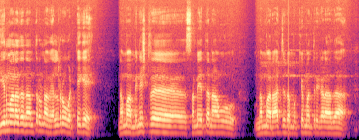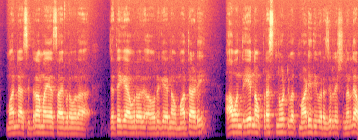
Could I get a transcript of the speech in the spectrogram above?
ತೀರ್ಮಾನದ ನಂತರ ನಾವೆಲ್ಲರೂ ಒಟ್ಟಿಗೆ ನಮ್ಮ ಮಿನಿಸ್ಟ್ರ್ ಸಮೇತ ನಾವು ನಮ್ಮ ರಾಜ್ಯದ ಮುಖ್ಯಮಂತ್ರಿಗಳಾದ ಮಾನ್ಯ ಸಿದ್ದರಾಮಯ್ಯ ಸಾಹೇಬ್ರವರ ಜೊತೆಗೆ ಅವರ ಅವರಿಗೆ ನಾವು ಮಾತಾಡಿ, ಆ ಒಂದು ಏನು ನಾವು ಪ್ರೆಸ್ ನೋಟ್ ಇವತ್ತು ಮಾಡಿದ್ದೀವಿ ರೆಸೊಲ್ಯೂಷನಲ್ಲಿ ಆ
